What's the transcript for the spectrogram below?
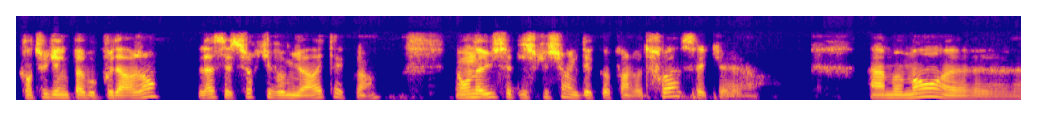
Quand tu gagnes pas beaucoup d'argent, là, c'est sûr qu'il vaut mieux arrêter. Quoi. On a eu cette discussion avec des copains l'autre fois, c'est que à un moment, euh,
